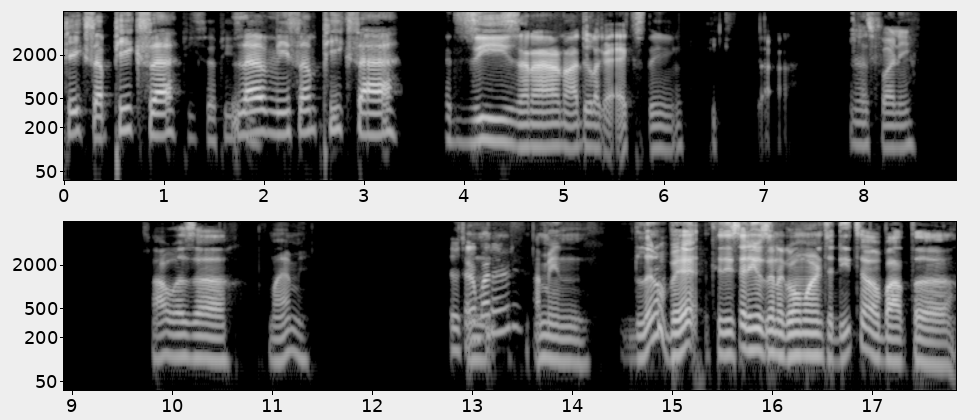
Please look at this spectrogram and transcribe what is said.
Pizza. Pizza. Pizza. Pizza. Love me some pizza. It's Z's and I don't know. I do like an X thing. Pizza. That's funny. How was uh Miami? Did we talk about it already? I mean, a little bit because he said he was gonna go more into detail about the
